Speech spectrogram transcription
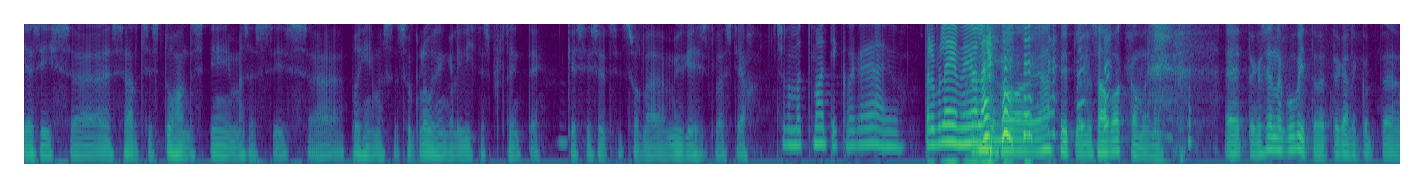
ja siis äh, sealt siis tuhandest inimesest siis äh, põhimõtteliselt su closing oli viisteist protsenti, kes siis ütlesid sulle müügiesitlusest jah. sul on matemaatika väga hea ju, probleemi ei ole. nojah, ütleme, saab hakkama onju. et aga see on nagu huvitav, et tegelikult äh,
